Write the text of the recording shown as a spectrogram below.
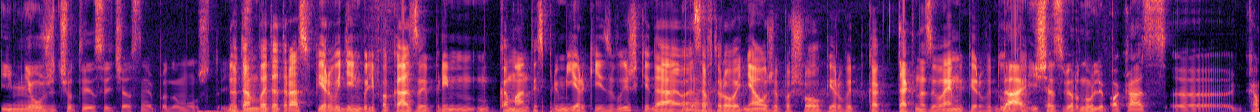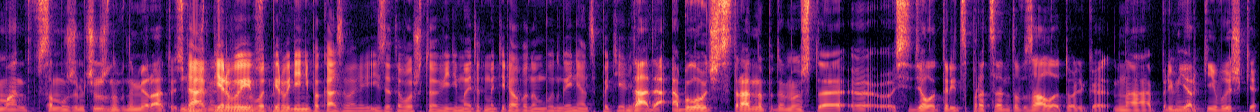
И мне уже что-то, если честно, я подумал, что... Но там в этот раз в первый день были показы прем- команд из премьерки из вышки, да, а Да. со второго дня уже пошел первый, как так называемый первый тур. Да, как- и сейчас вернули показ э, команд в саму жемчужину в номера. То есть да, первый, вот первый день не показывали из-за того, что, видимо, этот материал потом будет гоняться по телеку. Да, да, а было очень странно, потому что э, сидело 30% зала только на премьерке и вышке,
